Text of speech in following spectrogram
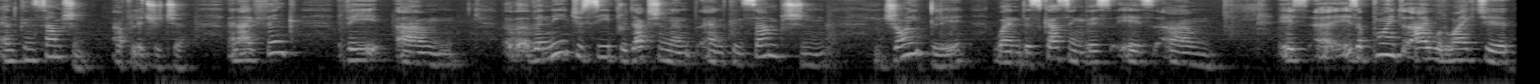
and consumption of literature? And I think the, um, the need to see production and, and consumption jointly when discussing this is, um, is, uh, is a point I would like to,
